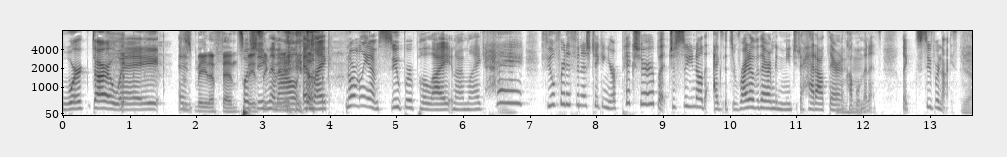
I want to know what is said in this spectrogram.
worked our way and Just made a fence. pushing them basically. out. And like normally I'm super polite and I'm like, hey, feel free to finish taking your picture, but just so you know, the exit's right over there. I'm gonna need you to head out there in a couple minutes. Like super nice. Mm-hmm. Yeah.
